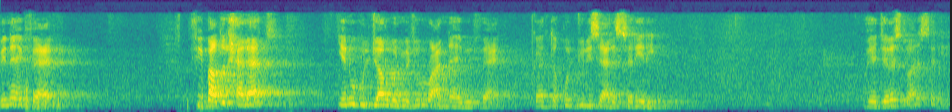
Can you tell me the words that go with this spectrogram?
بنائب فاعل في بعض الحالات ينوب الجار والمجرور عن نائب الفاعل. كأن تقول جلس على السرير. وهي جلست على السرير.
